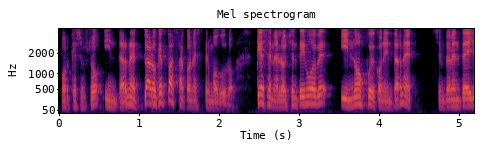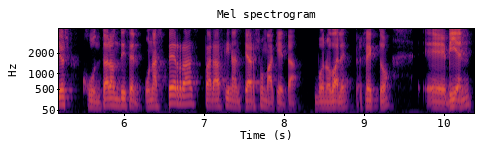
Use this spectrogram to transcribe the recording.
porque se usó Internet. Claro, ¿qué pasa con este módulo? Que es en el 89 y no fue con Internet. Simplemente ellos juntaron, dicen, unas perras para financiar su maqueta. Bueno, vale, perfecto. Eh, bien,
